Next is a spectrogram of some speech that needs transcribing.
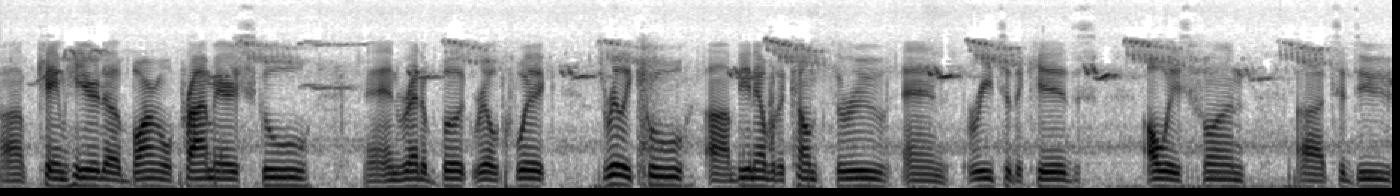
Uh, came here to Barnwell Primary School and read a book real quick. It's really cool uh, being able to come through and read to the kids. Always fun uh, to do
